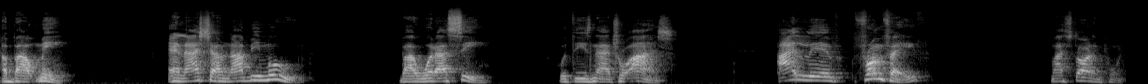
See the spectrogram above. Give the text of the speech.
about me. And I shall not be moved by what I see with these natural eyes. I live from faith, my starting point,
